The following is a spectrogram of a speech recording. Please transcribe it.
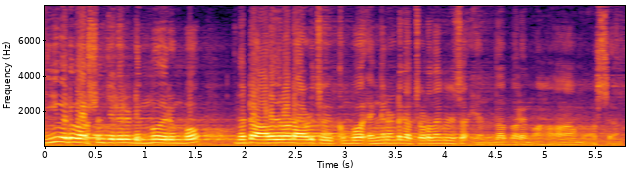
ഈ ഒരു വർഷം ചെറിയൊരു ഡിമ്മ വരുമ്പോൾ എന്നിട്ട് ആളുകളോട് അയാൾ ചോദിക്കുമ്പോൾ എങ്ങനെയുണ്ട് കച്ചവടം എന്നൊക്കെ ചോദിച്ചാൽ എന്താ പറയുക മഹാമോശമാണ്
